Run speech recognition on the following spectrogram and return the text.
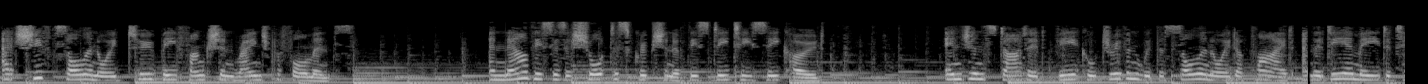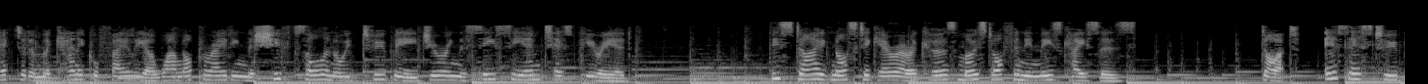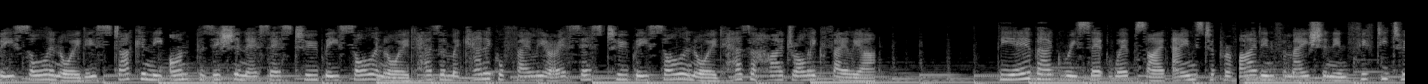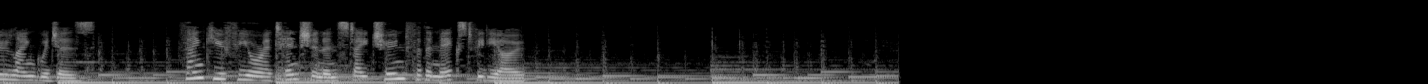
at shift solenoid 2B function range performance. And now this is a short description of this DTC code. Engine started, vehicle driven with the solenoid applied, and the DME detected a mechanical failure while operating the shift solenoid 2B during the CCM test period. This diagnostic error occurs most often in these cases. Dot. SS2B solenoid is stuck in the on position SS2B solenoid has a mechanical failure SS2B solenoid has a hydraulic failure. The Airbag Reset website aims to provide information in 52 languages. Thank you for your attention and stay tuned for the next video.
